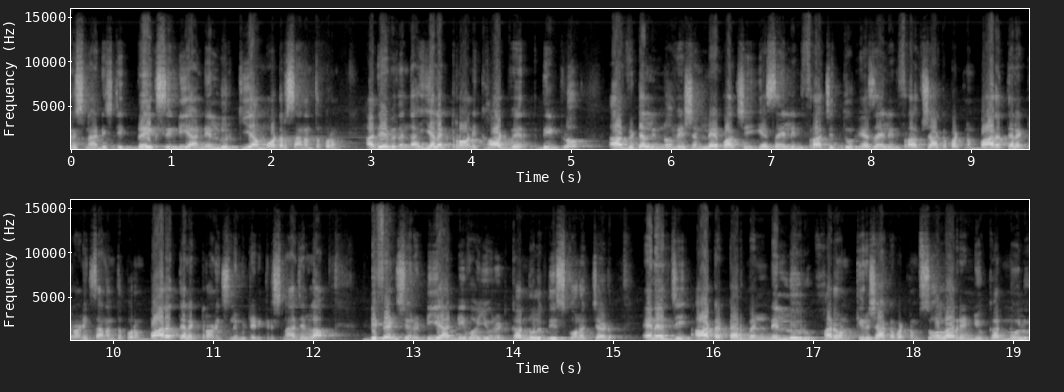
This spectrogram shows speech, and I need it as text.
Krishna district brake Brakes India Nellore Kia Motors Anantapur. అదేవిధంగా ఎలక్ట్రానిక్ హార్డ్వేర్ దీంట్లో vital innovation Lepakshi SIL infra Chittoor SIL infra Visakhapatnam Bharat Electronics Anantapur Bharat Electronics Limited Krishna జిల్లా డిఫెన్స్ యూనిట్ డిఆర్డిఓ యూనిట్ కర్నూలుకు తీసుకొని వచ్చాడు. ఎనర్జీ ఆట టర్బైన్ నెల్లూరు హరోన్ Visakhapatnam solar renew Kurnool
